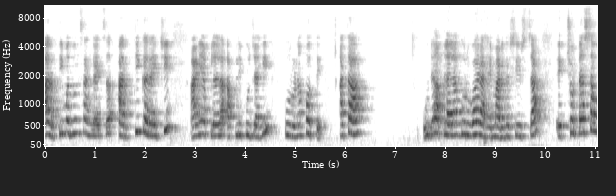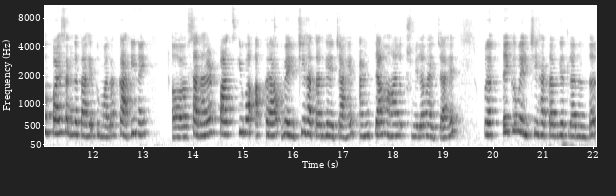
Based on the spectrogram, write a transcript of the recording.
आरतीमधून सांगायचं आरती करायची आणि आपल्याला आपली पूजा ही पूर्ण होते. आता उद्या आपल्याला गुरुवार आहे मार्गशीर्षचा. एक छोटासा उपाय सांगत आहे तुम्हाला काही नाही. साधारण पाच किंवा अकरा वेलची हातात घ्यायच्या आहेत आणि त्या महालक्ष्मीला व्हायच्या आहेत. प्रत्येक वेलची हातात घेतल्यानंतर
